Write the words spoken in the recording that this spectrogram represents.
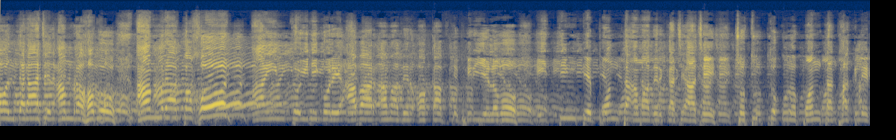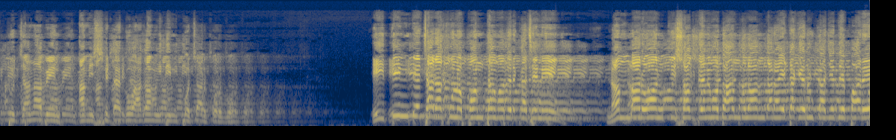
দল যারা আছেন, আমরা হব। আমরা তখন আইন তৈরি করে আবার আমাদের অকাপকে ফিরিয়ে নেব এই তিনটে পন্থা আমাদের কাছে আছে। চতুর্থ কোনো পন্থা থাকলে একটু জানাবেন, আমি সেটাকেও আগামী দিন প্রচার করব। এই তিনটে ছাড়া কোনো পন্থা আমাদের কাছে নেই। নাম্বার ওয়ান কৃষকদের মতো আন্দোলন দ্বারা এটাকে রুকা যেতে পারে।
